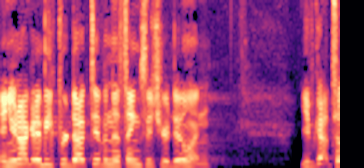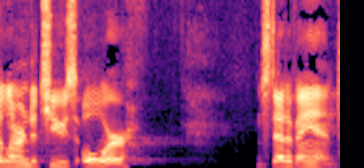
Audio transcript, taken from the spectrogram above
and you're not going to be productive in the things that you're doing. You've got to learn to choose or instead of and.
